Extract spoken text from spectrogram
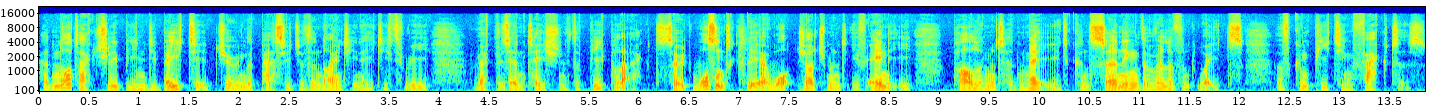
had not actually been debated during the passage of the 1983 Representation of the People Act, so it wasn't clear what judgment, if any, Parliament had made concerning the relevant weights of competing factors.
